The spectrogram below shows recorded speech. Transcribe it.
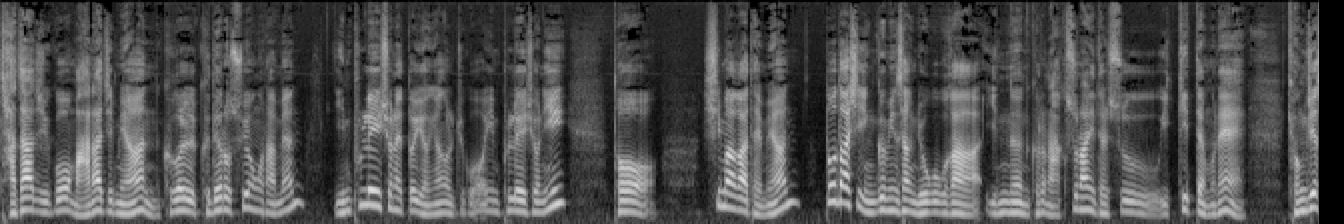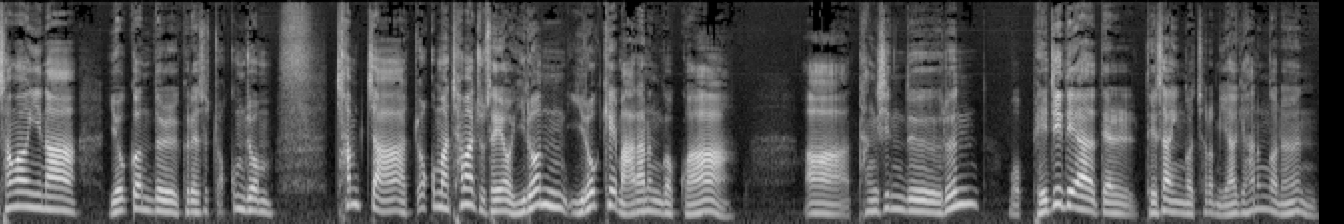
잦아지고 많아지면 그걸 그대로 수용을 하면 인플레이션에 또 영향을 주고 인플레이션이 더 심화가 되면 또다시 임금 인상 요구가 있는 그런 악순환이 될 수 있기 때문에 경제 상황이나 여건들 그래서 조금 좀 참자 조금만 참아주세요 이런 이렇게 말하는 것과 아 당신들은 뭐 배제돼야 될 대상인 것처럼 이야기하는 거는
